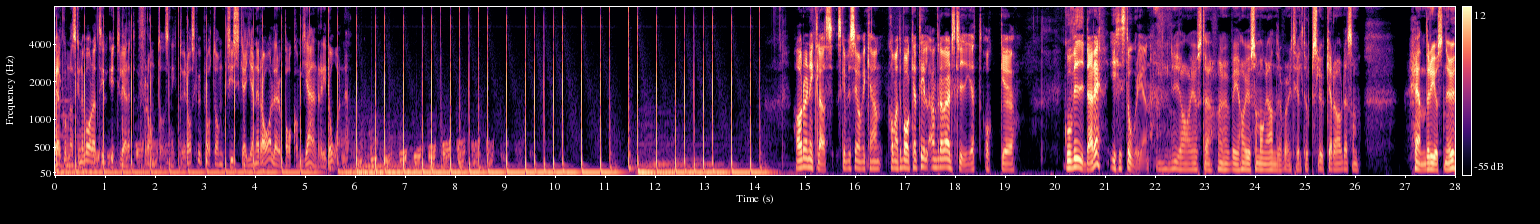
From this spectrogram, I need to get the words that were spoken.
Välkomna ska ni vara till ytterligare ett frontavsnitt och idag ska vi prata om tyska generaler bakom järnridån. Ja du Niklas, ska vi se om vi kan komma tillbaka till andra världskriget och eh, gå vidare i historien. Ja, just det. Vi har ju som många andra varit helt uppslukade av det som händer just nu.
